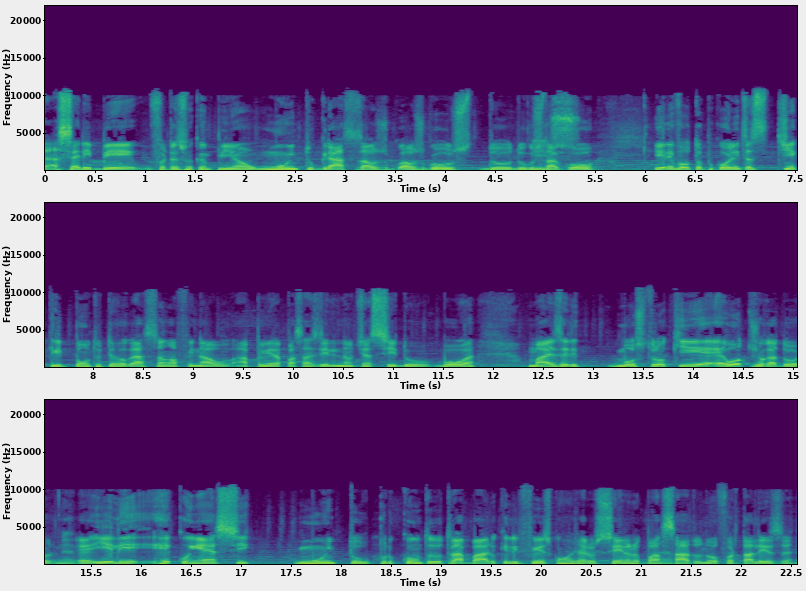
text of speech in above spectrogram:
A Série B, o Fortaleza foi campeão muito graças aos, aos gols do, do Gustavo. E ele voltou pro Corinthians, tinha aquele ponto de interrogação, afinal a primeira passagem dele não tinha sido boa, mas ele mostrou que é outro jogador. É. É, e ele reconhece muito por conta do trabalho que ele fez com o Rogério Senna no passado é. no Fortaleza.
